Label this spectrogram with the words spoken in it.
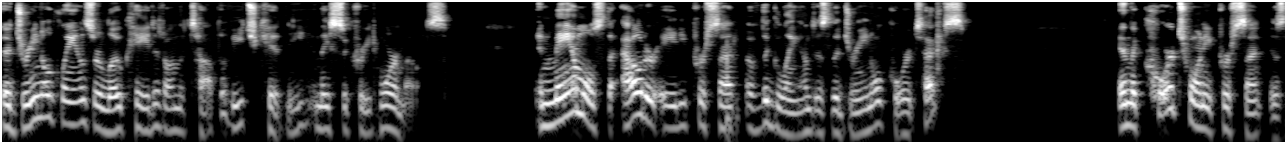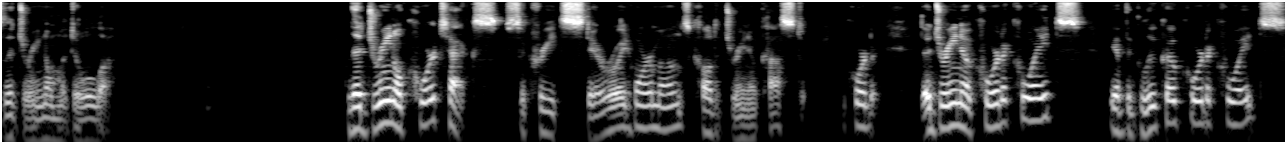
The adrenal glands are located on the top of each kidney and they secrete hormones. In mammals, the outer 80% of the gland is the adrenal cortex, and the core 20% is the adrenal medulla. The adrenal cortex secretes steroid hormones called adrenocorticoids. We have the glucocorticoids,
